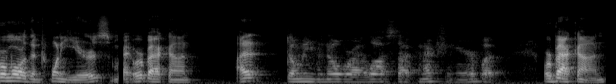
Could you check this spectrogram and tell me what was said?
For more than 20 years. Right, we're back on. I don't even know where I lost that connection here, but we're back on.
